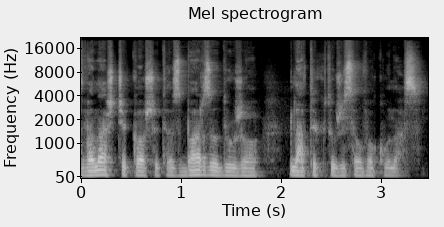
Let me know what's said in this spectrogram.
12 koszy to jest bardzo dużo dla tych, którzy są wokół nas.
